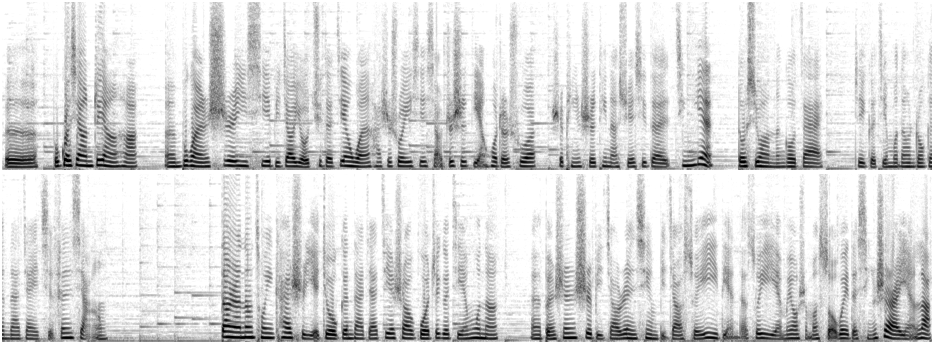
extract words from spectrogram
呃，不过像这样哈，嗯，不管是一些比较有趣的见闻，还是说一些小知识点，或者说是平时听了学习的经验，都希望能够在这个节目当中跟大家一起分享。当然呢，从一开始也就跟大家介绍过这个节目呢，呃，本身是比较任性、比较随意一点的，所以也没有什么所谓的形式而言了。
